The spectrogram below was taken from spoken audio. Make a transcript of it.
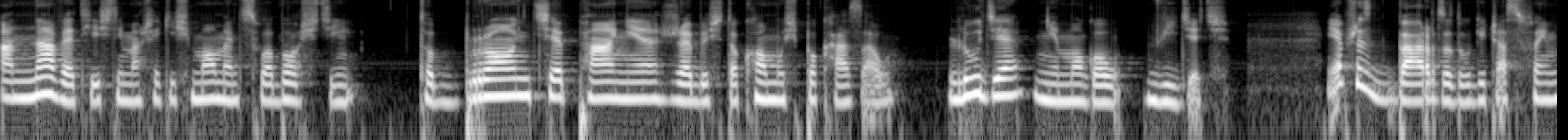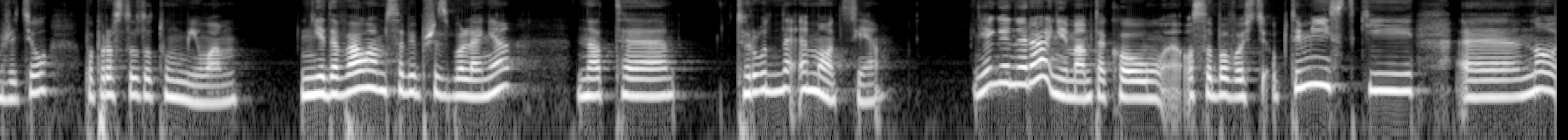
A nawet jeśli masz jakiś moment słabości, to brońcie, panie, żebyś to komuś pokazał. Ludzie nie mogą widzieć. Ja przez bardzo długi czas w swoim życiu po prostu to tłumiłam. Nie dawałam sobie przyzwolenia na te trudne emocje. Ja generalnie mam taką osobowość optymistki, e, no,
